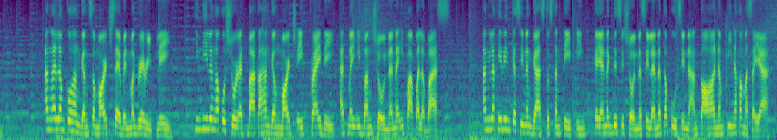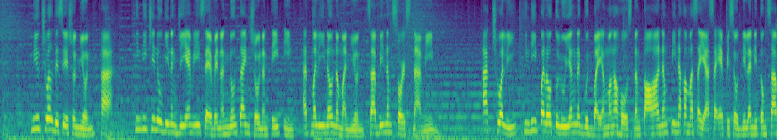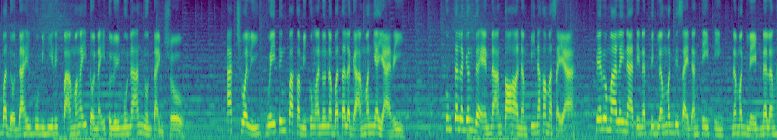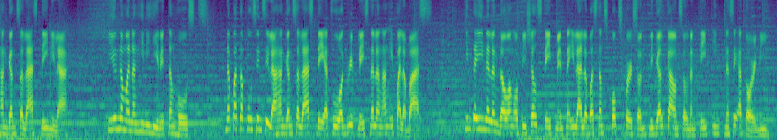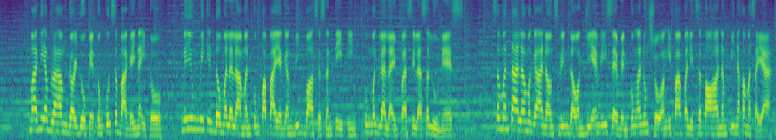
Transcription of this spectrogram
Ang alam ko hanggang sa March 7 magre-replay. Hindi lang ako sure at baka hanggang March 8 Friday, at may ibang show na naipapalabas. Ang laki rin kasi ng gastos ng taping, kaya nagdesisyon na sila na tapusin na ang taha ng pinakamasaya. Mutual decision yun, ha? Hindi chinugi ng GMA7 ang noontime show ng taping, at malinaw naman yun, sabi ng source namin. Actually, hindi pa raw tuluyang nag-goodbye ang mga host ng taha ng pinakamasaya sa episode nila nitong Sabado dahil humihirit pa ang mga ito na ituloy muna ang noontime show. Actually, waiting pa kami kung ano na ba talaga ang mangyayari. Kung talagang the end na ang taha ng pinakamasaya. Pero malay natin at biglang mag-decide ang Tape Inc. na mag-lave na lang hanggang sa last day nila. Iyon naman ang hinihirit ng hosts. Napatapusin sila hanggang sa last day at huwag replace na lang ang ipalabas. Hintayin na lang daw ang official statement na ilalabas ng spokesperson, legal counsel ng Tape Inc. na si attorney. Maggie Abraham Gardoque tungkol sa bagay na ito. Ngayong weekend daw malalaman kung papayag ang big bosses ng Tape Inc. kung magla-live pa sila sa lunes. Samantala mag-a-announce rin daw ang GMA7 kung anong show ang ipapalit sa taha ng pinakamasaya.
